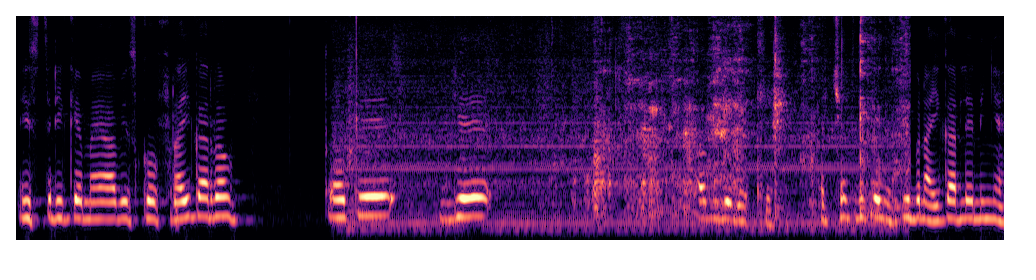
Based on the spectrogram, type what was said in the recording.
اس طریقے میں اب اس کو فرائی کر رہا ہوں تاکہ یہ اب یہ دیکھیں اچھے طریقے سے اس کی بنائی کر لینی ہے۔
